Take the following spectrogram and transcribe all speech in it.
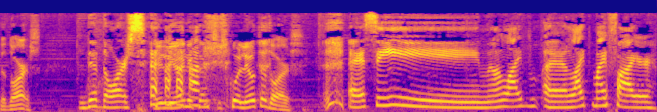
The Doors. The Doors. Eliane escolheu The Doors. É sim, Light, é, Light My Fire.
